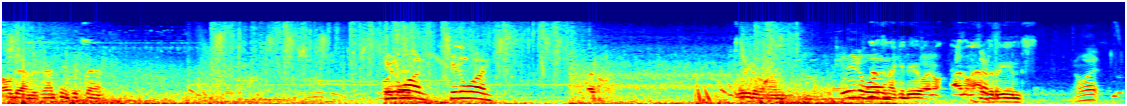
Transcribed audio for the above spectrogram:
All damage, 19%. Two to one. Two to one. Three to one. Three to one. Nothing I can do. I don't. I don't have the beams. You know what? There's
